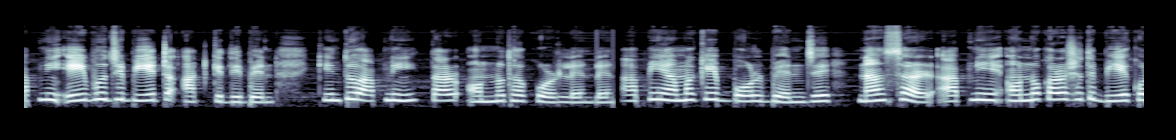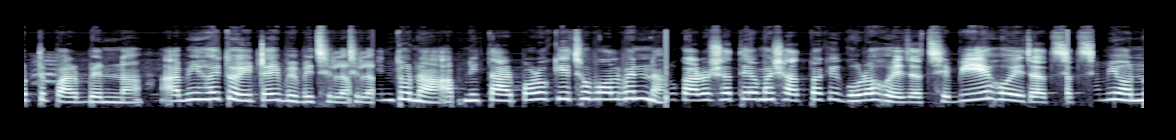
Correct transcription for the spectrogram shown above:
আপনি এই বুঝি বিয়েটা আটকে দিবেন, কিন্তু আপনি তার অন্যথা করলেন। আপনি আমাকে বলবেন যে, না স্যার, আপনি অন্য কারোর সাথে বিয়ে করতে পারবেন না। আমি হয়তো এটাই ভেবেছিলাম। কিন্তু না, আপনি তারপরও কিছু বলবেন না। কারোর সাথে আমার সাত পাকে গোড়া হয়ে যাচ্ছে, বিয়ে হয়ে যাচ্ছে। আমি অন্য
